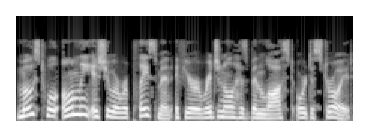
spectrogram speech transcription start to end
most will only issue a replacement if your original has been lost or destroyed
